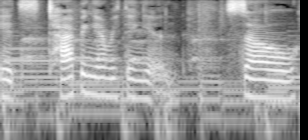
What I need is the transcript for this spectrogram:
It's typing everything in. So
